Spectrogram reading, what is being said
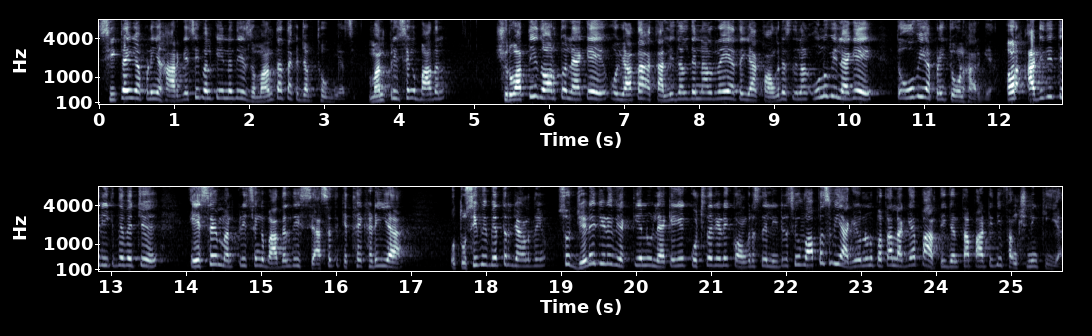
ਸੀਟਾਂ ਹੀ ਆਪਣੀਆਂ ਹਾਰ ਗਏ ਸੀ, ਬਲਕਿ ਇਹਨਾਂ ਦੀਆਂ ਜ਼ਮਾਨਤਾਂ ਤੱਕ ਜ਼ਬਤ ਹੋ ਗਈਆਂ ਸੀ। ਮਨਪ੍ਰੀਤ ਸਿੰਘ ਬਾਦਲ ਸ਼ੁਰੂਆਤੀ ਦੌਰ ਤੋਂ ਲੈ ਕੇ ਉਹ ਜਾਂ ਤਾਂ ਅਕਾਲੀ ਦਲ ਦੇ ਨਾਲ ਰਹੇ ਅਤੇ ਜਾਂ ਕਾਂਗਰਸ ਦੇ ਨਾਲ, ਉਹਨੂੰ ਵੀ ਲੈ ਗਏ ਤੇ ਉਹ ਵੀ ਆਪਣੀ ਚੋਣ ਹਾਰ ਗਿਆ। ਔਰ ਅੱਜ ਦੀ ਤਰੀਕ ਦੇ ਵਿੱਚ ਇਸੇ ਮਨਪ੍ਰੀਤ ਸਿੰਘ ਬਾਦਲ ਦੀ ਸਿਆਸਤ ਕਿੱਥੇ ਖੜੀ ਆ, ਉਹ ਤੁਸੀਂ ਵੀ ਬਿਹਤਰ ਜਾਣਦੇ ਹੋ। ਸੋ ਜਿਹੜੇ ਜਿਹੜੇ ਵਿਅਕਤੀਆਂ ਨੂੰ ਲੈ ਕੇ ਗਏ ਕੁਝ ਤਾਂ ਜਿਹੜੇ ਕਾਂਗਰਸ ਦੇ ਲੀਡਰ ਸੀ, ਉਹ ਵਾਪਸ ਵੀ ਆ ਗਏ। ਉਹਨਾਂ ਨੂੰ ਪਤਾ ਲੱਗ ਗਿਆ ਭਾਰਤੀ ਜਨਤਾ ਪਾਰਟੀ ਦੀ ਫੰਕਸ਼ਨਿੰਗ ਕੀ ਆ।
